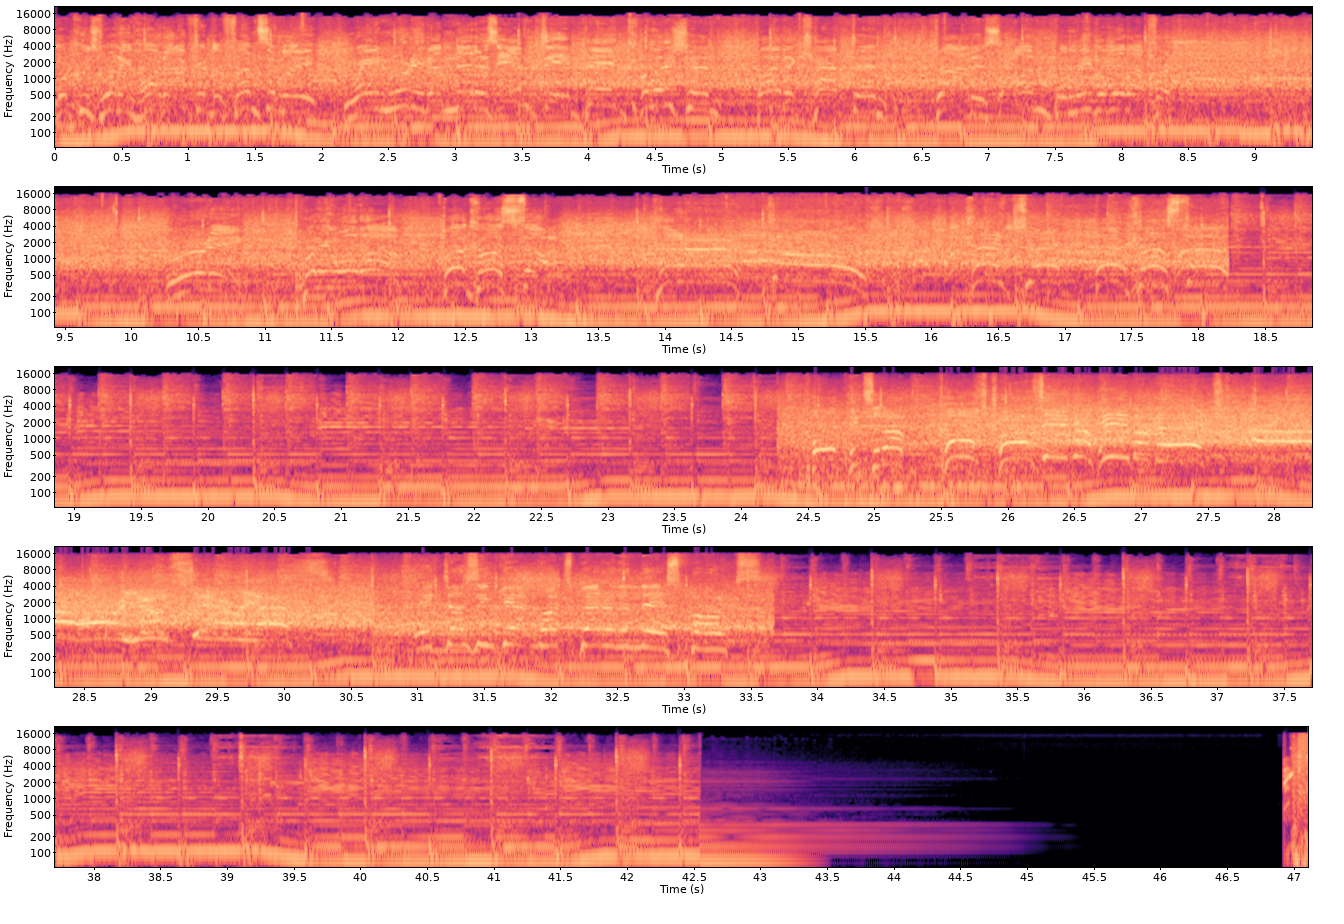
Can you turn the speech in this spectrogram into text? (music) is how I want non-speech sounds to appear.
Look who's running hard after defensively. Wayne Rooney. The net is empty. Big collision by the captain. That is unbelievable effort. Rooney putting one up. Acosta. Header. Goal. Hat trick. Acosta. Paul picks it up. Paul's cross. Doesn't get much better than this, folks.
